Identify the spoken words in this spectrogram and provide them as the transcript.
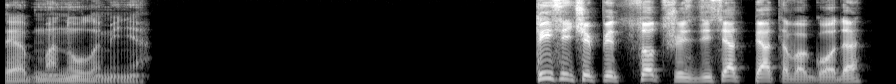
Ты обманула меня». 1565 года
